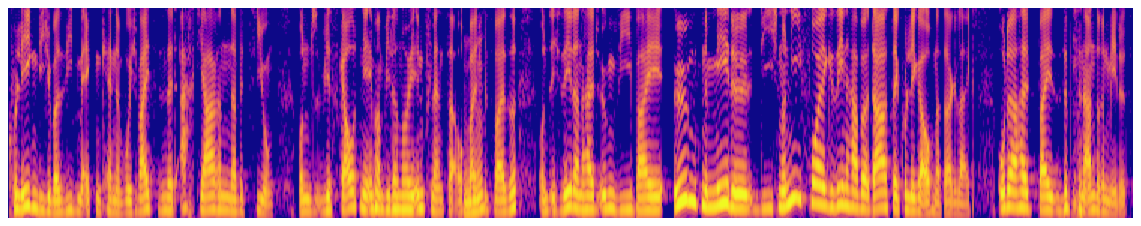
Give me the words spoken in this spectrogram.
Kollegen, die ich über sieben Ecken kenne, wo ich weiß, sie sind seit acht Jahren in einer Beziehung. Und wir scouten ja immer wieder neue Influencer auch beispielsweise. Und ich sehe dann halt irgendwie bei irgendeinem Mädel, die ich noch nie vorher gesehen habe, da ist der Kollege auch noch da geliked. Oder halt bei 17 anderen Mädels.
